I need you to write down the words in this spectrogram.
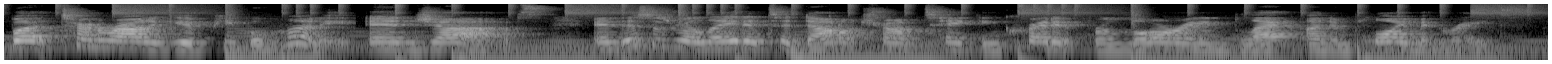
but turn around and give people money and jobs. And this is related to Donald Trump taking credit for lowering black unemployment rates.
